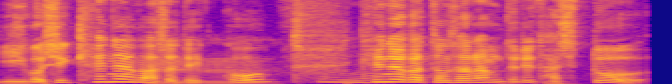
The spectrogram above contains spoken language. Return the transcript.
이것이 케냐 가서 됐고 케냐 같은 사람들이 다시 또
